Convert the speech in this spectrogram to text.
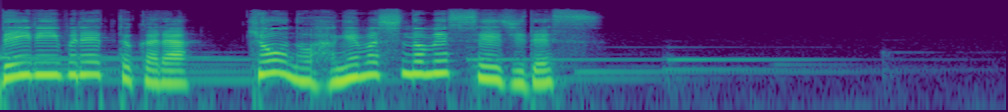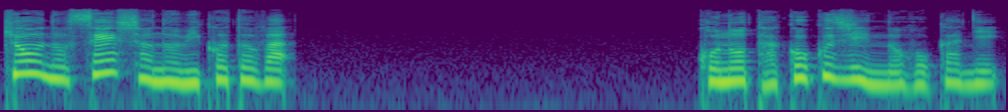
デイリーブレッドから今日の励ましのメッセージです。今日の聖書の御言葉。この他国人のほかに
